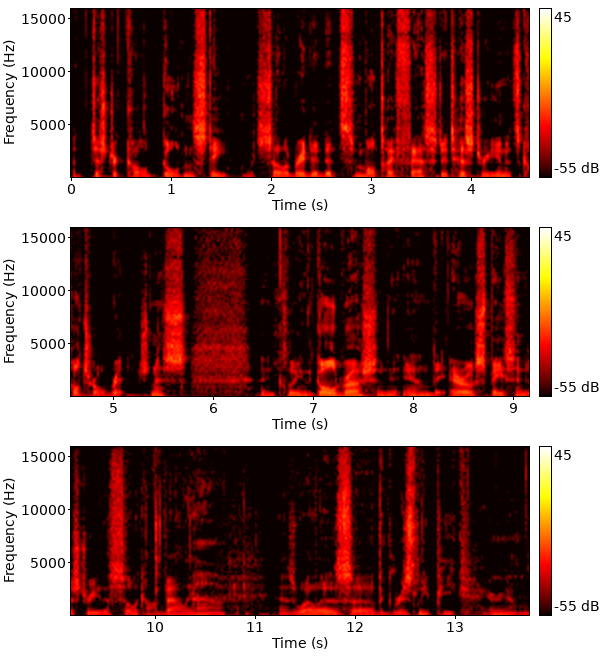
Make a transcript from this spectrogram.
A district called Golden State, which celebrated its multifaceted history and its cultural richness, including the gold rush and the, and the aerospace industry, the Silicon Valley Oh, okay. As well as uh, the Grizzly Peak area. Mm.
